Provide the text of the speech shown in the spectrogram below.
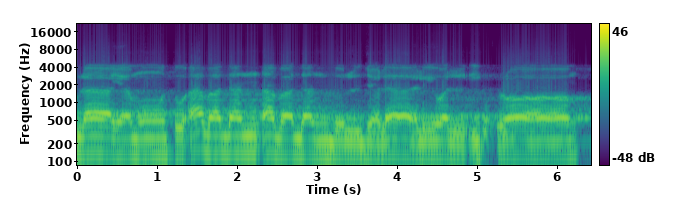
لا يموت أبدا أبدا ذو الجلال والإكرام.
